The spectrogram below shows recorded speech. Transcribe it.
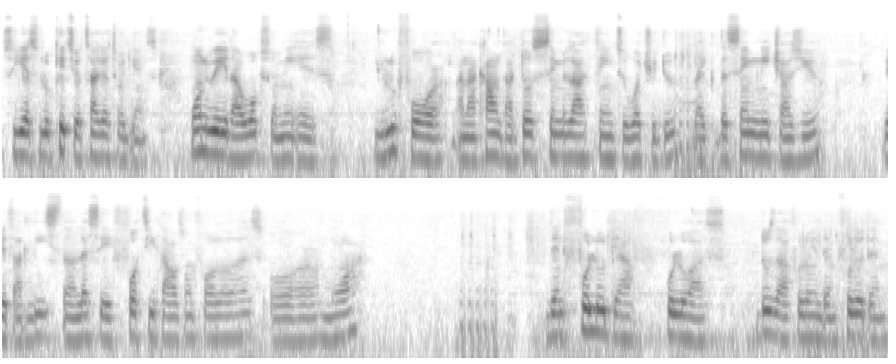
So yes, locate your target audience. One way that works for me is you look for an account that does similar thing to what you do, like the same niche as you with at least uh, let's say 40,000 followers or more then follow their followers. Those that are following them follow them.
